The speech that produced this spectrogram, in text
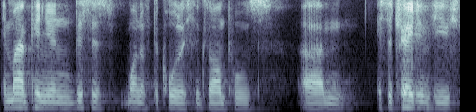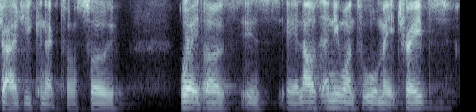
in my opinion, this is one of the coolest examples. Um, it's a TradingView strategy connector. So what it does is it allows anyone to automate trades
